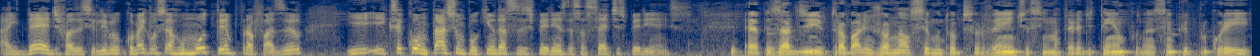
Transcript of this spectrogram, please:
a ideia de fazer esse livro, como é que você arrumou tempo para fazê-lo e, e, que você contasse um pouquinho dessas experiências, dessas sete experiências. É, apesar de o trabalho em jornal ser muito absorvente, assim, em matéria de tempo, né, sempre procurei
